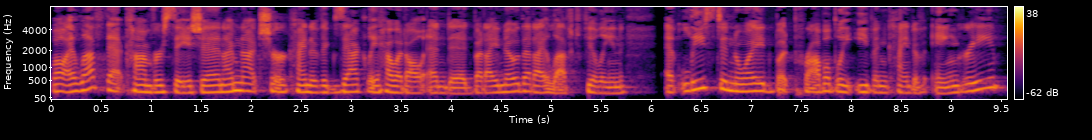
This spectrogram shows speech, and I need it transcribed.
Well, I left that conversation. I'm not sure kind of exactly how it all ended, but I know that I left feeling at least annoyed, but probably even kind of angry.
